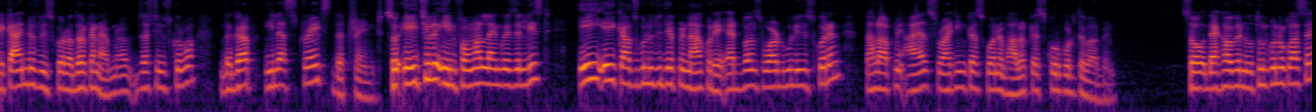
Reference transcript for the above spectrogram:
এই কাইন্ড অফ ইউজ করার দরকার নেই। আপনার জাস্ট ইউজ করব। The graph illustrates the trend so এই ছিল ইনফর্মাল ল্যাঙ্গুয়েজের লিস্ট এই এই কাজগুলো যদি আপনি না করে অ্যাডভান্স ওয়ার্ডগুলো ইউজ করেন, তাহলে আপনি আয়েলস রাইটিং টাস্ক ওয়ানে ভালো একটা স্কোর করতে পারবেন। সো দেখা হবে নতুন কোনো ক্লাসে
